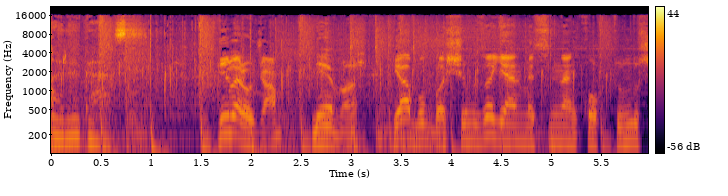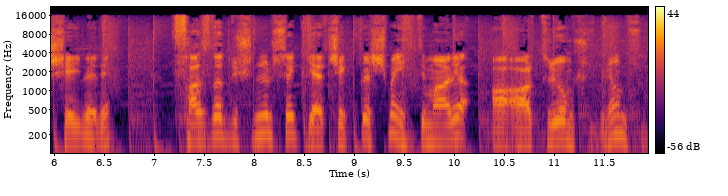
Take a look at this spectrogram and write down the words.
Aragaz, Dilber hocam. Ne var? Ya bu başımıza gelmesinden korktuğumuz şeyleri fazla düşünürsek gerçekleşme ihtimali artırıyormuşuz biliyor musun?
